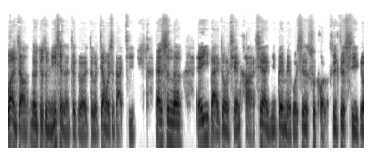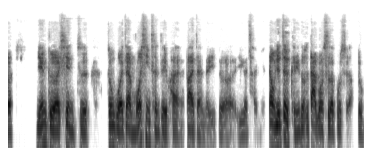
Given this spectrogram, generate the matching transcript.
万张，那就是明显的这个这个降维式打击。但是呢，A 一百这种显卡现在已经被美国限制出口了，所以这是一个严格限制中国在模型层这一块发展的一个一个层面。但我觉得这个肯定都是大公司的故事了，就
